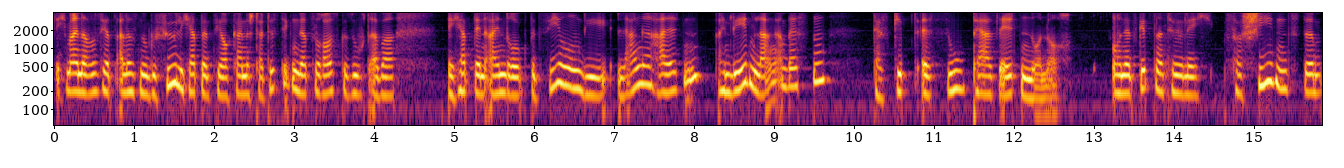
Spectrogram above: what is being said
ich meine, das ist jetzt alles nur Gefühl. Ich habe jetzt hier auch keine Statistiken dazu rausgesucht, aber ich habe den Eindruck, Beziehungen, die lange halten, ein Leben lang am besten, das gibt es super selten nur noch. Und jetzt gibt es natürlich verschiedenste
